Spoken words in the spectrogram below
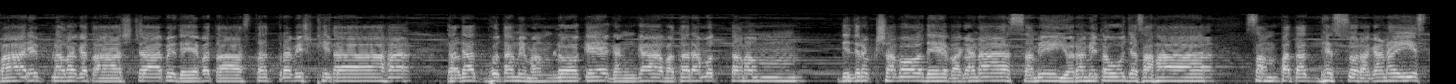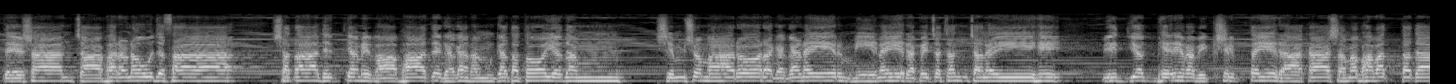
पारिप्लवगताश्चापि देवतास्तत्र विष्ठिताः। तदद्भुतमिमम् लोके गङ्गावतरमुत्तमम्। दिदृक्षवो देवगणाः समीयुरमितौजसः सम्पतद्भिः सुरगणैस्तेषाम् चाभरणौजसा शतादित्यमिवाभाति गगनम् गततो यदम्। शिंशुमारोरगगणैर्मीनैरपि च चञ्चलैः। विद्युद्भिरिव विक्षिप्तैराकाशमभवत्तदा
